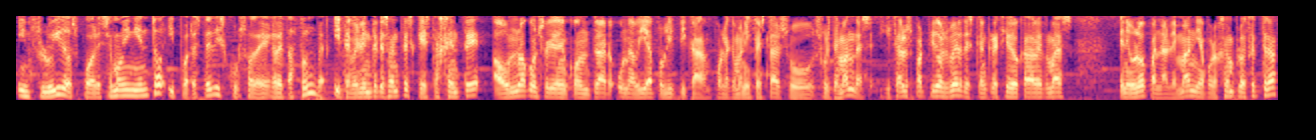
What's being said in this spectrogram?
influidos por ese movimiento y por este discurso de Greta Thunberg. Y también lo interesante es que esta gente aún no ha conseguido encontrar una vía política por la que manifestar sus demandas. Y quizá los partidos verdes que han crecido cada vez más en Europa, en Alemania, por ejemplo, etcétera,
